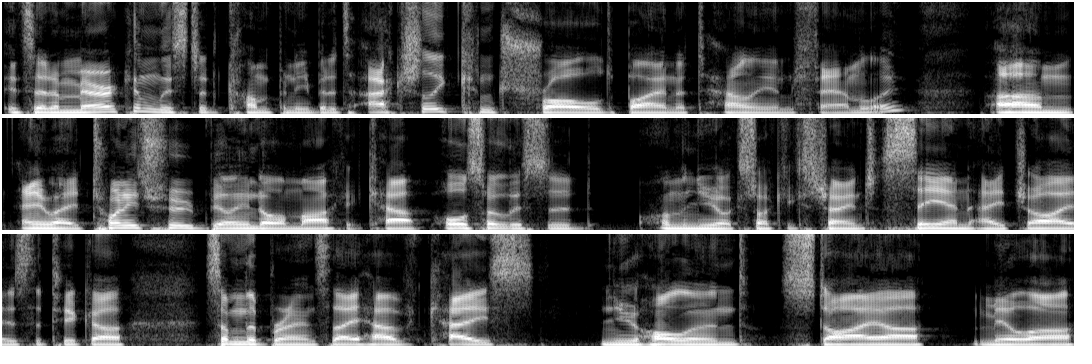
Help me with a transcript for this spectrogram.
it's an American listed company, but it's actually controlled by an Italian family. Um, anyway, twenty two billion dollar market cap, also listed on the New York Stock Exchange. CNHI is the ticker. Some of the brands they have: Case, New Holland, Steyr, Miller,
